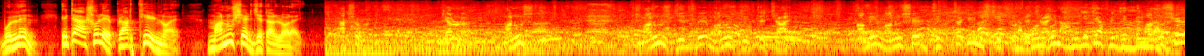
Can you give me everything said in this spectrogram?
বললেন এটা আসলে প্রার্থীর নয় মানুষের জেতার লড়াই। একশো কেননা মানুষ মানুষ জিতবে মানুষ জিততে চায়। আমি মানুষের জিতটাকেই নিশ্চিত করতে চাই। আপনি জিতবেন মানুষের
